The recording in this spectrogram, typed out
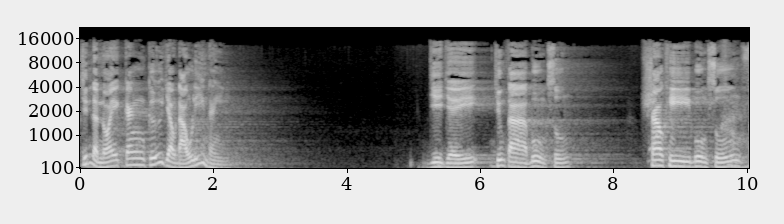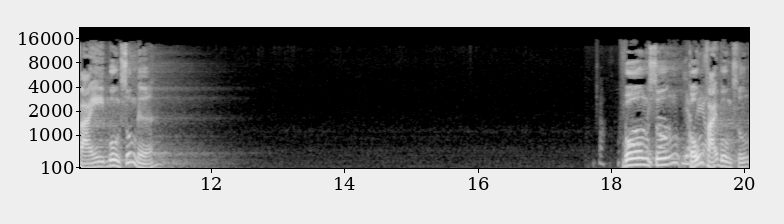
Chính là nói căn cứ vào đạo lý này. Vì vậy chúng ta buông xuống. Sau khi buông xuống Phải buông xuống nữa Buông xuống cũng phải buông xuống.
